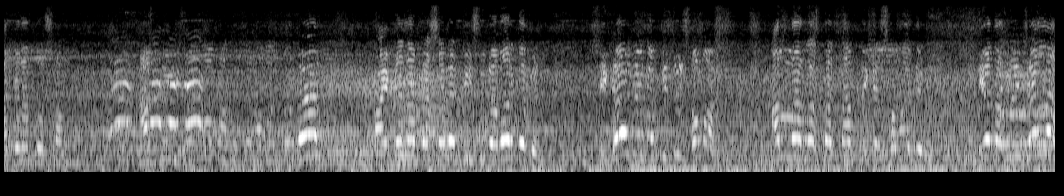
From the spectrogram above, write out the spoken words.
আখেরাতেও শান্তি আপনি পায়খানা টিস্যু ব্যবহার করবেন কিছু সময়, আল্লাহর রাস্তার তাবলিগের সময় দেবেন ইনশাআল্লাহ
